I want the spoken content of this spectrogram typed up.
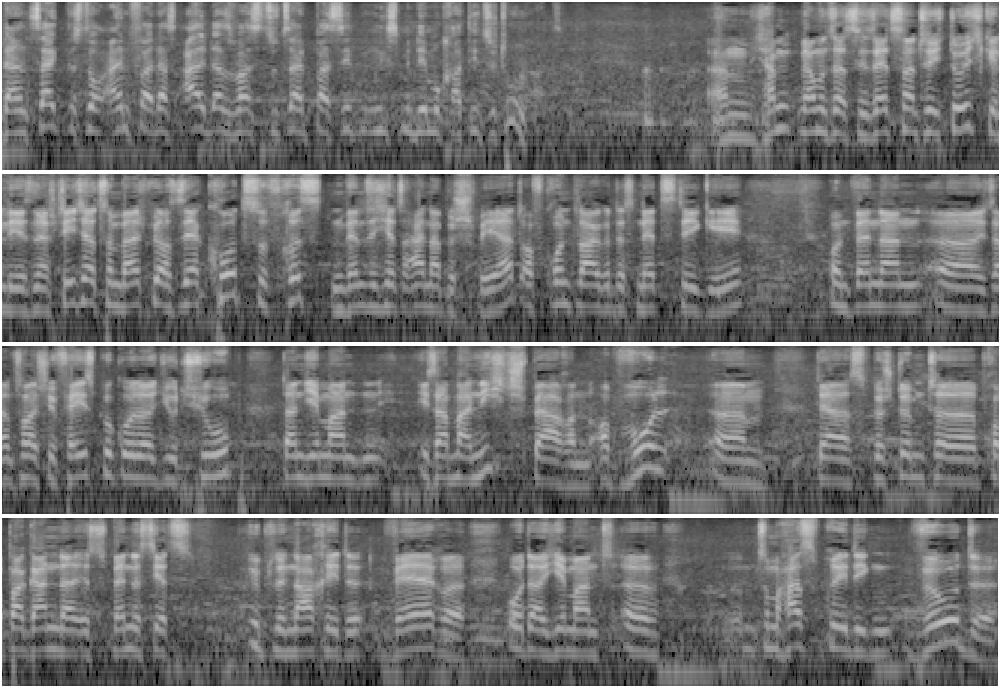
dann zeigt es doch einfach, dass all das, was zurzeit passiert, nichts mit Demokratie zu tun hat. Ähm, hab, wir haben uns das Gesetz natürlich durchgelesen. Da steht ja zum Beispiel auch sehr kurze Fristen, wenn sich jetzt einer beschwert auf Grundlage des NetzDG und wenn dann äh, ich sag, zum Beispiel Facebook oder YouTube dann jemanden, ich sag mal, nicht sperren, obwohl ähm, das bestimmte Propaganda ist, wenn es jetzt üble Nachrede wäre oder jemand äh, zum Hass predigen würde,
